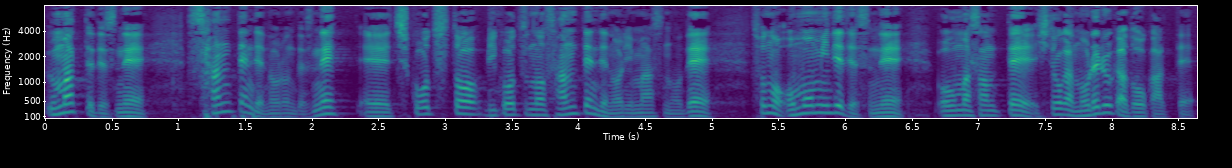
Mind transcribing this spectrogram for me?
馬ってですね、3点で乗るんですね。えー恥骨と尾骨の3点で乗りますので、その重みでですね、お馬さんって人が乗れるかどうかって、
